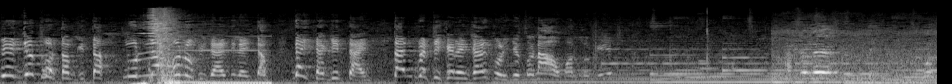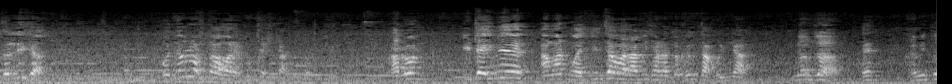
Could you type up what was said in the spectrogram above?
বেজ্জত করতাম কিতা? মুল্লা কোনো বিদায় দিলাইতাম? দাইতা গিতাই তাই বেটি কেরেঙ্কার করি গেছো না আমার লোকে। আসলে মুসল্লিকা ওজন রাস্তা আবার একটু চেষ্টা কারণ এই টাইমে আমার মসজিদ আর আমি ছাড়া তো কেউ থাকুন না। হ্যাঁ? আমি তো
